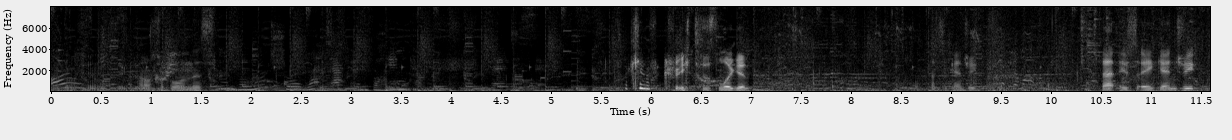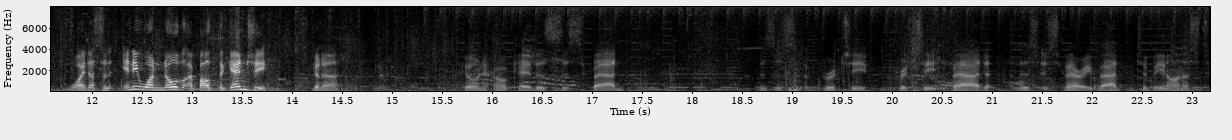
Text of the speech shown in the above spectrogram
I don't feel comfortable in this. Fucking McCree just looking. That's a Genji. That is a Genji. Why doesn't anyone know about the Genji? Just gonna go in. Okay, this is bad. This is pretty, pretty bad. This is very bad, to be honest.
